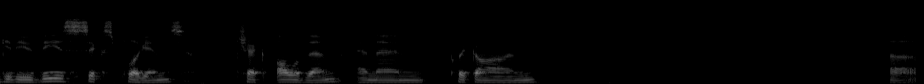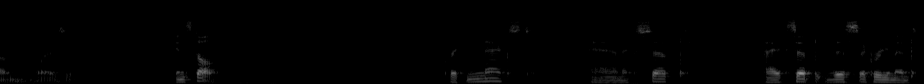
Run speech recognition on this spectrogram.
give you these six plugins. Check all of them and then click on Install. Click next and accept. I accept this agreement.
